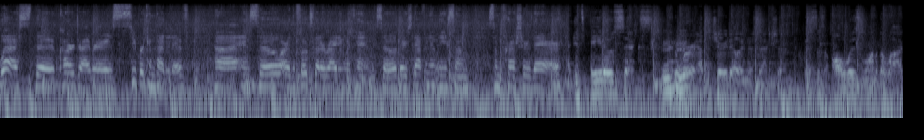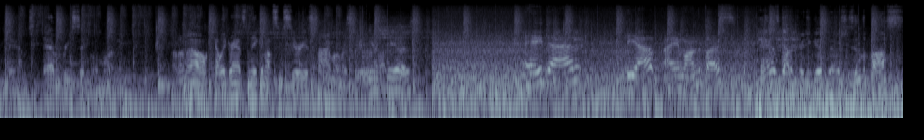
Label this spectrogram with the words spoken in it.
Wes, the car driver, is super competitive, uh, and so are the folks that are riding with him. So there's definitely some some pressure there. It's 8:06, mm-hmm. and we're at the Cherrydale intersection. This is always one of the log jams every single morning. I don't know. Kelly Grant's making up some serious time on this here. Yeah, she is. Hey, Dad. Yep, I am on the bus. Hannah's got it pretty good though. She's in the bus.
